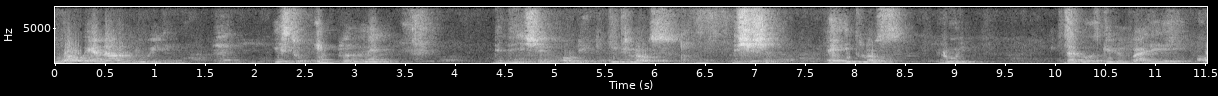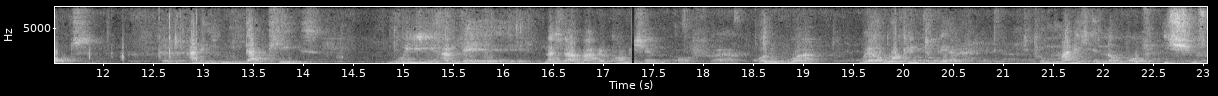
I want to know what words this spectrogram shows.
What we are now doing is to implement the decision of the ITLOS decision a ITLOS ruling that was given by the court. And in that case, we and the National Boundary Commission of uh, Cote d'Ivoire we are working together to manage a number of issues.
